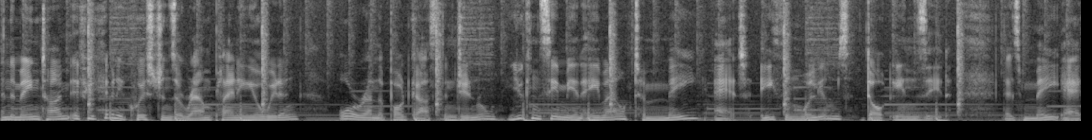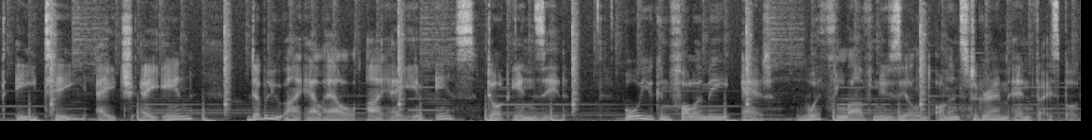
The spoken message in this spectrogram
In the meantime, if you have any questions around planning your wedding or around the podcast in general, you can send me an email to me at ethanwilliams.nz. That's me at E T H A N W I L L I A M S dot NZ. Or you can follow me at With Love New Zealand on Instagram and Facebook.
